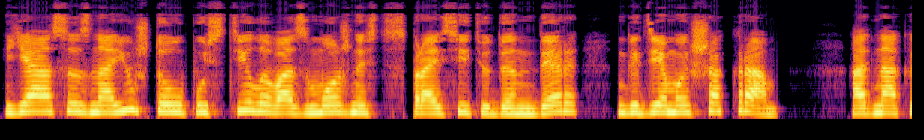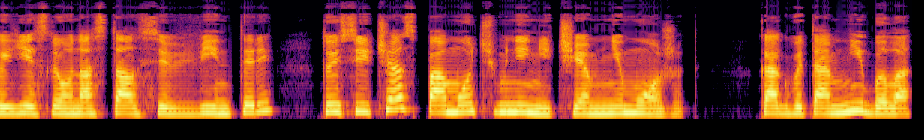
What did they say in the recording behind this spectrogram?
я осознаю, что упустила возможность спросить у Дендеры, где мой шакрам. Однако, если он остался в Винтере, то сейчас помочь мне ничем не может. Как бы там ни было,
